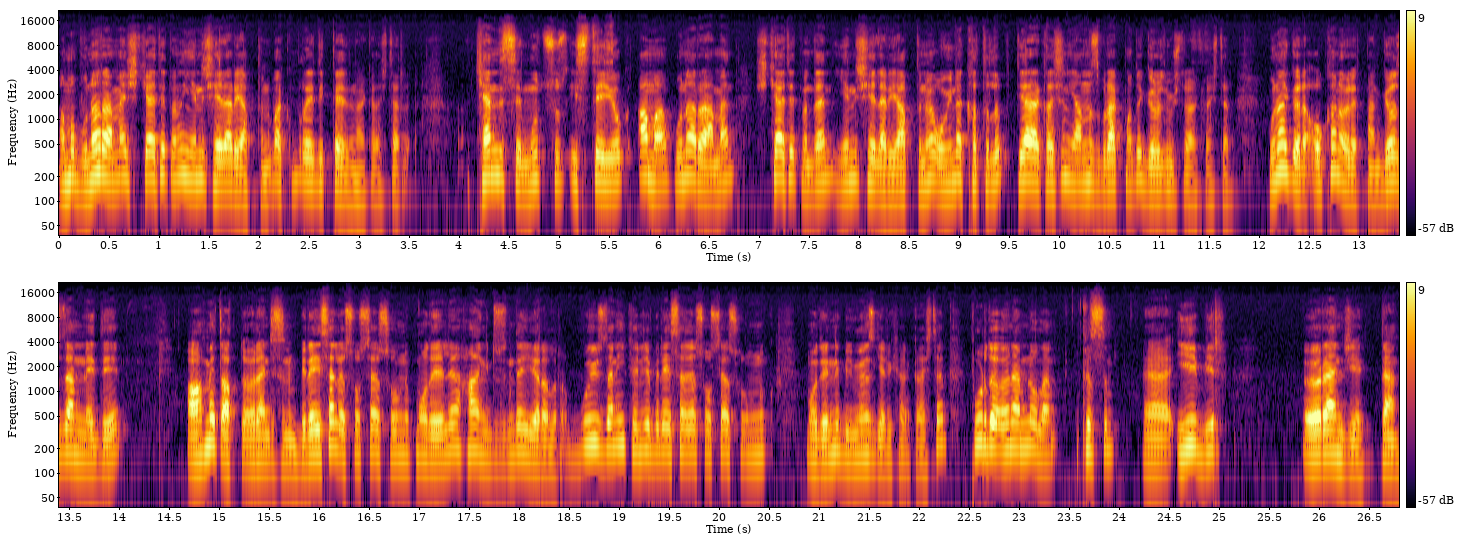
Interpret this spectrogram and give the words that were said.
ama buna rağmen şikayet etmeden yeni şeyler yaptığını. Bakın buraya dikkat edin arkadaşlar. Kendisi mutsuz, isteği yok ama buna rağmen şikayet etmeden yeni şeyler yaptığını ve oyuna katılıp diğer arkadaşını yalnız bırakmadığı görülmüştür arkadaşlar. Buna göre Okan öğretmen gözlemlediği Ahmet adlı öğrencisinin bireysel ve sosyal sorumluluk modeli hangi düzende yer alır? Bu yüzden ilk önce bireysel ve sosyal sorumluluk modelini bilmeniz gerekiyor arkadaşlar. Burada önemli olan kısım e, iyi bir öğrenciden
